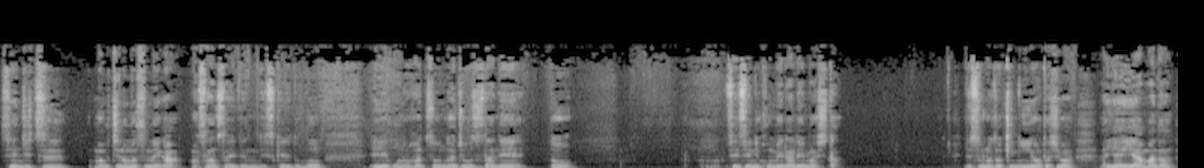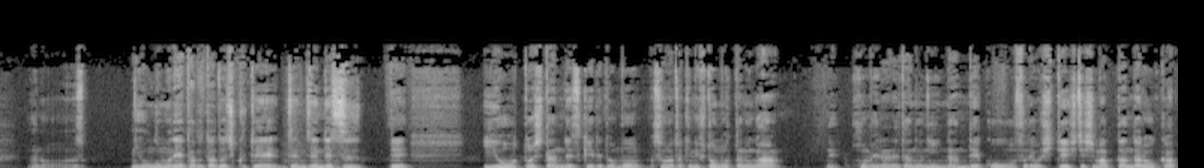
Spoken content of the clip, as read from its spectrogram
先日、まあ、うちの娘が、まあ、3歳なんですけれども英語の発音が上手だねと先生に褒められました。で、その時に私は、いやいや、まだ、あの、日本語もね、たどたどしくて全然ですって言おうとしたんですけれども、その時にふと思ったのが、ね、褒められたのになんでこう、それを否定してしまったんだろうか。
